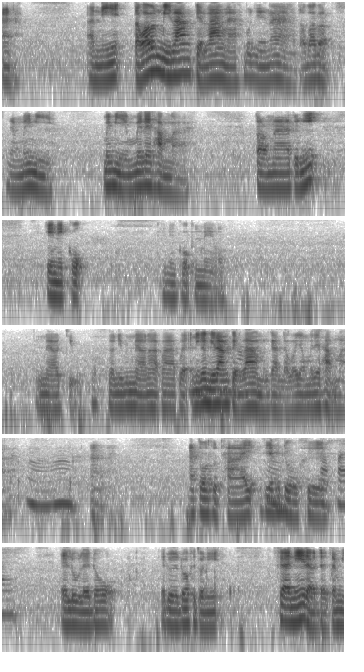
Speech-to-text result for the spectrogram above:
อะอันนี้แต่ว่ามันมีร่างเปลี่ยนร่างนะบนเยหน้าแต่ว่าแบบยังไม่มี ไม่มีไม่ได้ทำมา ต่อมาตัวนี้เอเนโกเอเนโกเป็นแมว เป็นแมวจิ๋วตัวนี้เป็นแมวน่ารักมากเลย อันนี้ก็มีร่างเปลี่ยนร่างเหมือนกันแต่ว่ายังไม่ได้ทำมาอืมอะอะตัวสุดท้ายที่จะให้ดูคือต่อไป เอลูเรโดเอลูเรโดคือตัวนี้ คืออันนี้เดี๋ยวเดี๋ยวจะมี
